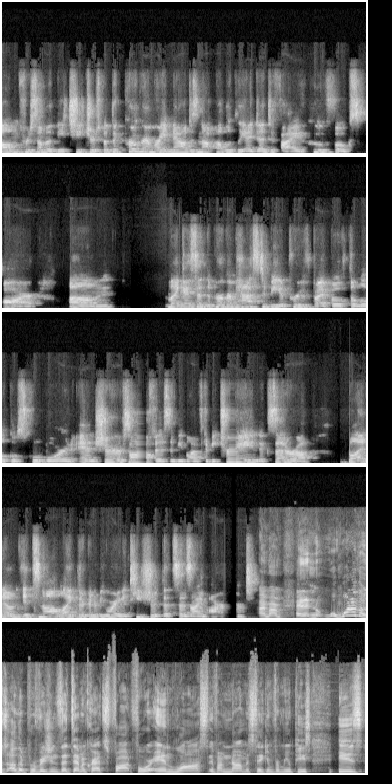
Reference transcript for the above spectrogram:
um, for some of these teachers, but the program right now does not publicly identify who folks are. Um, like I said, the program has to be approved by both the local school board and sheriff's office, and people have to be trained, et cetera. But um, it's not like they're going to be wearing a T-shirt that says "I'm armed." I'm armed. And one of those other provisions that Democrats fought for and lost, if I'm not mistaken from your piece, is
